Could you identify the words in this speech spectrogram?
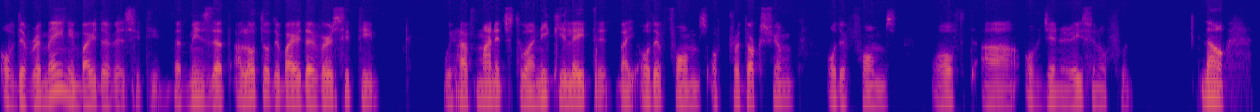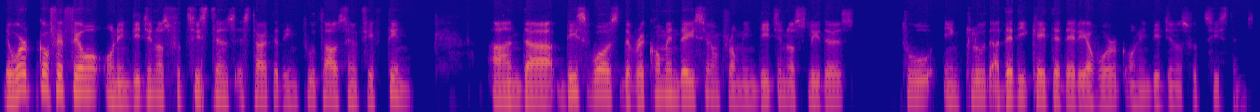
of the remaining biodiversity. That means that a lot of the biodiversity we have managed to annihilate it by other forms of production other forms of, uh, of generation of food. Now, the work of FAO on indigenous food systems started in 2015. And uh, this was the recommendation from indigenous leaders to include a dedicated area of work on indigenous food systems.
